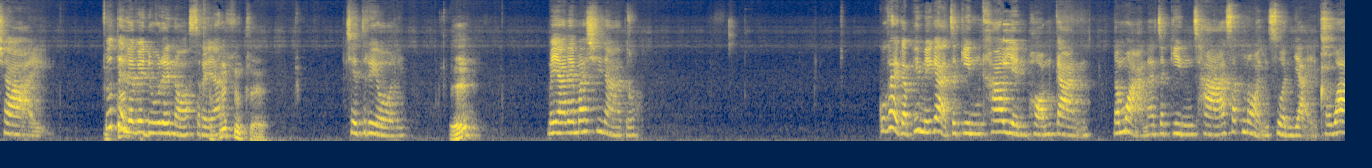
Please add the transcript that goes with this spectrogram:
ใช่ tutte le verdure nostre Ma eh? questo c'è? cetrioli Eh? maiale macinato กูไข่กับพี่มิกอะจะกินข้าวเย็นพร้อมกัน น้ำหวานอะจะกินช้าสักหน่อยส่วนใหญ่ เพราะว่า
